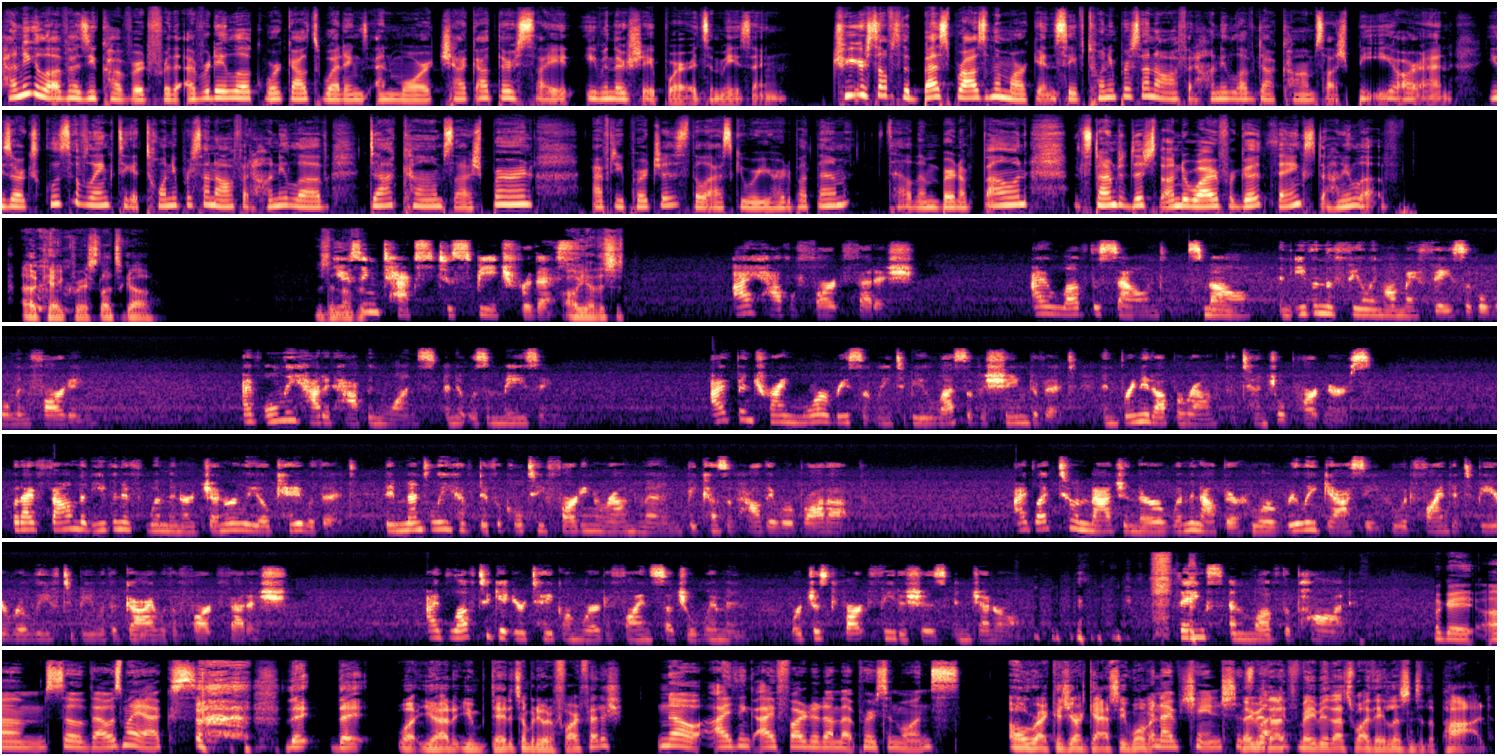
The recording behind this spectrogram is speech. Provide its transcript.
Honey Love has you covered for the everyday look, workouts, weddings, and more. Check out their site, even their shapewear. It's amazing. Treat yourself to the best bras in the market and save 20% off at honeylove.com slash B-E-R-N. Use our exclusive link to get 20% off at honeylove.com slash burn. After you purchase, they'll ask you where you heard about them. Tell them burn a phone. It's time to ditch the underwire for good thanks to Honey Love. Okay, Chris, let's go. Is it nothing? Using text to speech for this. Oh yeah, this is I have a fart fetish. I love the sound, smell, and even the feeling on my face of a woman farting. I've only had it happen once, and it was amazing. I've been trying more recently to be less of ashamed of it and bring it up around potential partners. But I've found that even if women are generally okay with it, they mentally have difficulty farting around men because of how they were brought up. I'd like to imagine there are women out there who are really gassy who would find it to be a relief to be with a guy with a fart fetish. I'd love to get your take on where to find such a woman, or just fart fetishes in general. Thanks and love the pod. Okay, um, so that was my ex. they they what you had you dated somebody with a fart fetish? no, I think I farted on that person once, Oh right, because you're a gassy woman. and I've changed his maybe life. that's maybe that's why they listen to the pod.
